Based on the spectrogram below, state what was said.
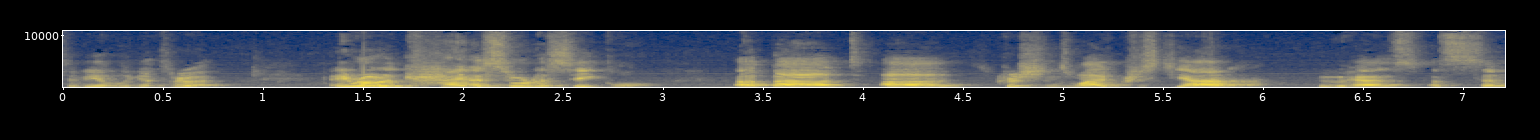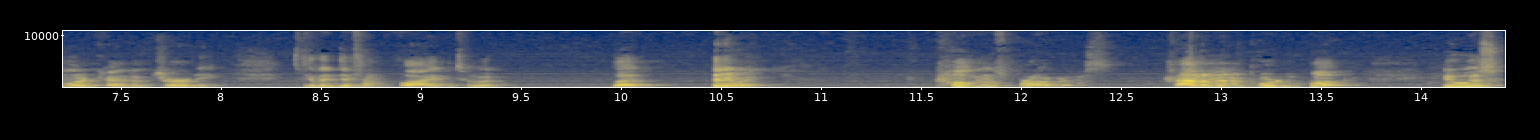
to be able to get through it. And he wrote a kind of sort of sequel about uh, Christian's wife Christiana, who has a similar kind of journey. It's got a different vibe to it, but anyway, Pilgrim's Progress, kind of an important book. It was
